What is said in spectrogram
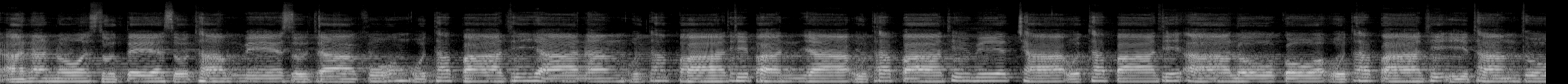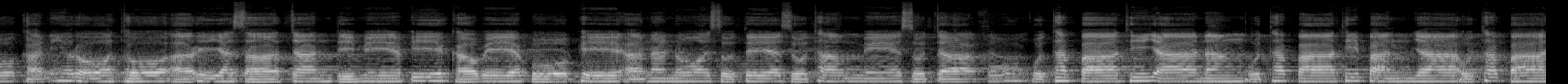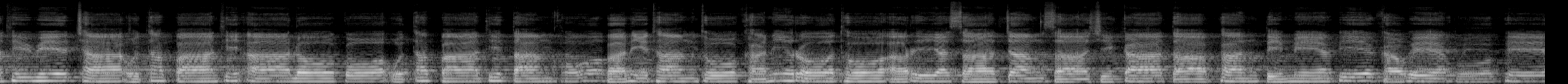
อนันโนสุเตสุธรรมเมสุจาคุงอุทปปาทิยานัง อุทปปาทิปัญญา อุทปปาทิวิชา อุทปปาทอาโลโกอุทปปาทิอิทังทุกขนิโรโทอริยสัจจันติเมพิขเวปุเพอนันโนสุเตสุธรรมเมสุจาคุอุทปปาทิยานังอุทปปาทิปัญญา อุทปปาทิวิชา อุทปปาทิอาโลโกอุทปปาทิตังโคปนิทังทุกขนิโรโทอริยสัจจังสาชิกาตาพันติเมพิขเวปุเพ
